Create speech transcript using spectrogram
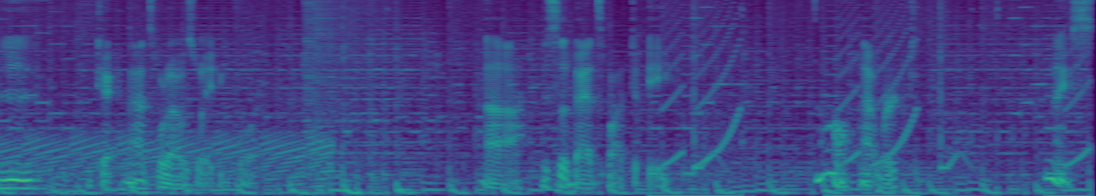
Then. Okay, that's what I was waiting for. Ah, this is a bad spot to be. Oh, that worked. Nice.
